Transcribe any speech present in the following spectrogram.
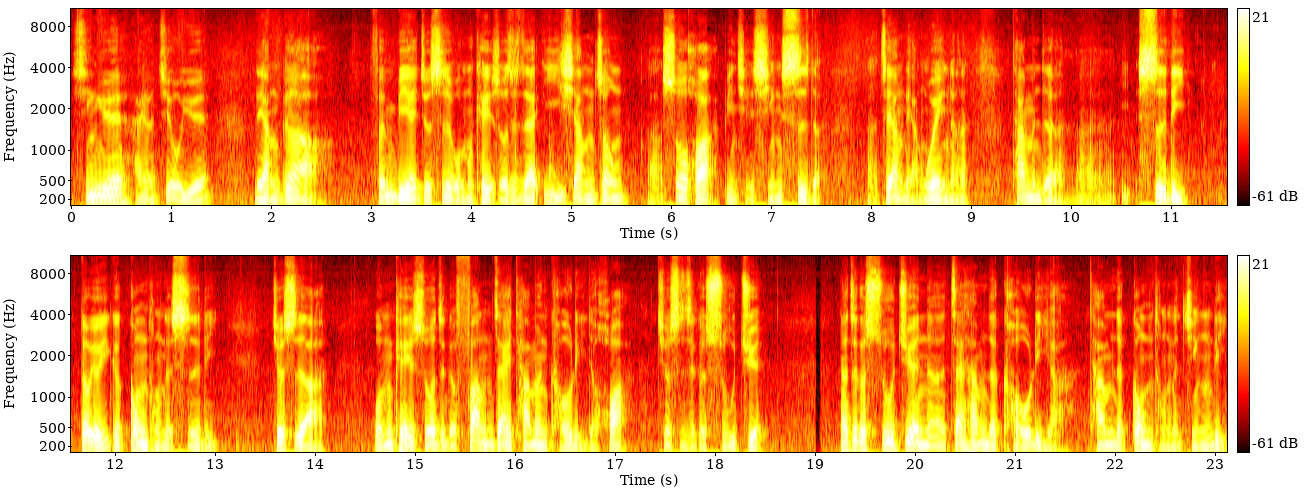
新约还有旧约两个啊。分别就是我们可以说是在意象中啊说话并且行事的啊这样两位呢，他们的呃势力都有一个共同的势力，就是啊我们可以说这个放在他们口里的话就是这个书卷，那这个书卷呢在他们的口里啊，他们的共同的经历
